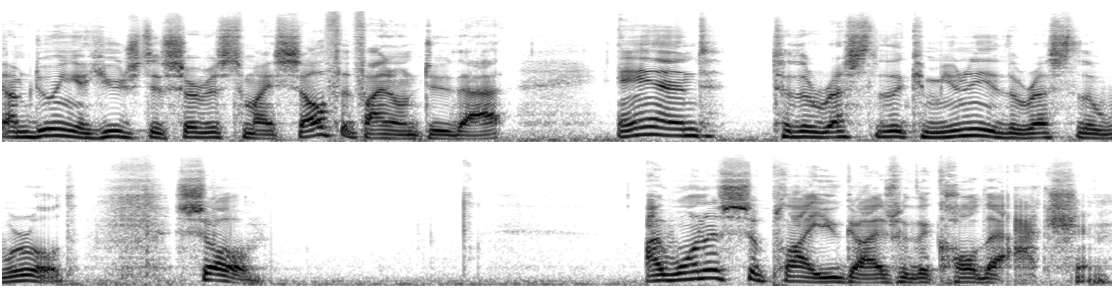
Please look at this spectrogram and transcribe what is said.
I'm doing a huge disservice to myself if I don't do that, and to the rest of the community, the rest of the world. So I want to supply you guys with a call to action.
